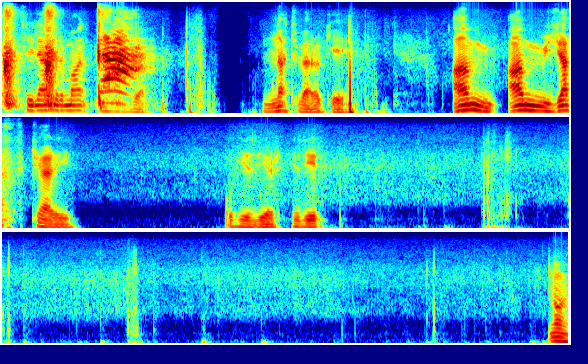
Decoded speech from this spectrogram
Slenderman everywhere. Not very okay. I'm I'm just scary. Oh he's here. He's here. Oh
